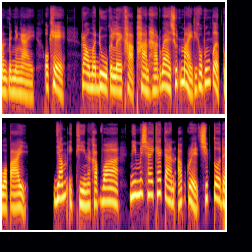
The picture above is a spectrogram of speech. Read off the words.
มันเป็นยังไง โอเค เรามาดูกันเลยค่ะ ผ่านฮาร์ดแวร์ชุดใหม่ที่เขาเพิ่งเปิดตัวไป ย้ำอีกทีนะครับว่านี่ไม่ใช่แค่การอัปเกรดชิปตัวใด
